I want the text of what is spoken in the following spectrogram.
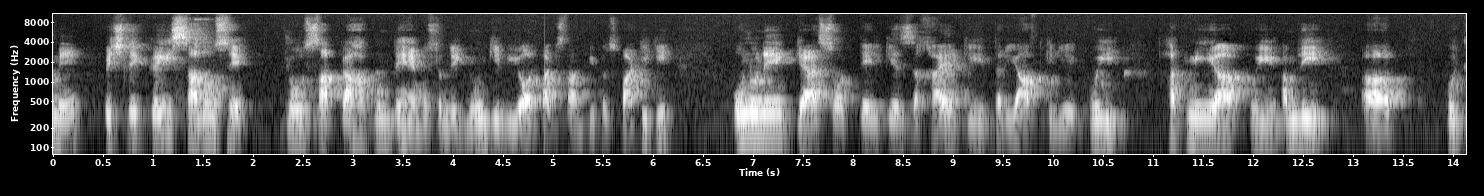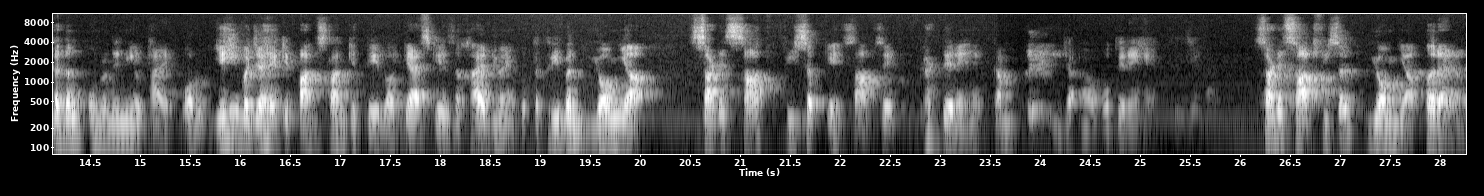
में पिछले कई सालों से जो सबका हुकूमतें हैं मुस्लिम लीग नून की भी और पाकिस्तान पीपल्स पार्टी की उन्होंने गैस और तेल के ज़खायर की दरियाफ्त के लिए कोई हतमी या कोई अमली आ, कोई कदम उन्होंने नहीं उठाए। और यही वजह है कि पाकिस्तान के तेल और गैस के ज़खायर जो हैं वो तकरीबन योमिया साढ़े सात फ़ीसद के हिसाब से घटते रहे हैं कम होते रहे हैं। साढ़े सात फ़ीसद योमिया per annum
